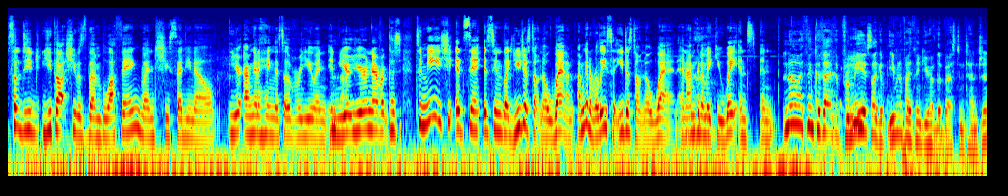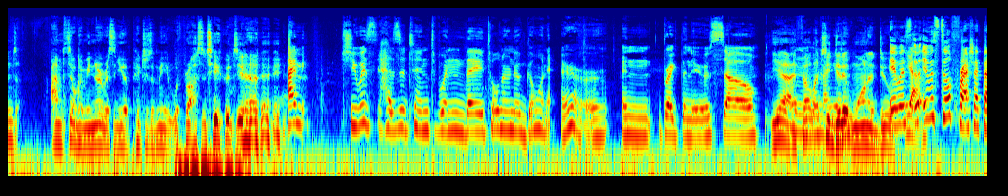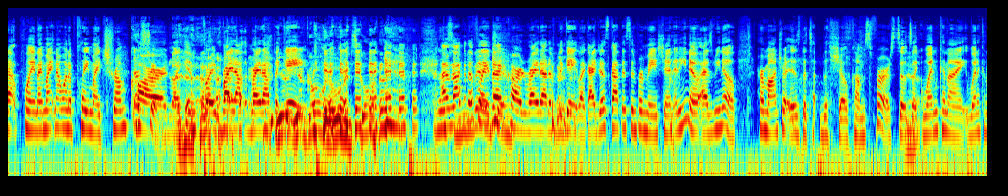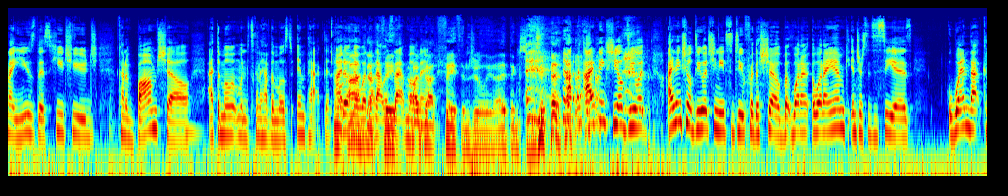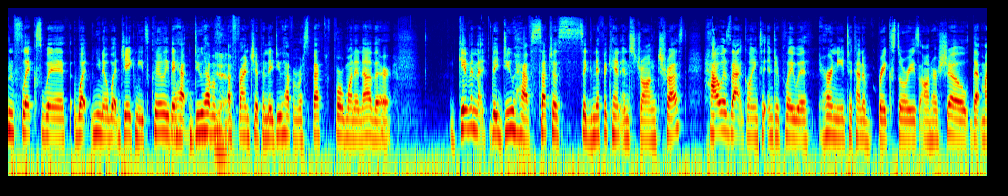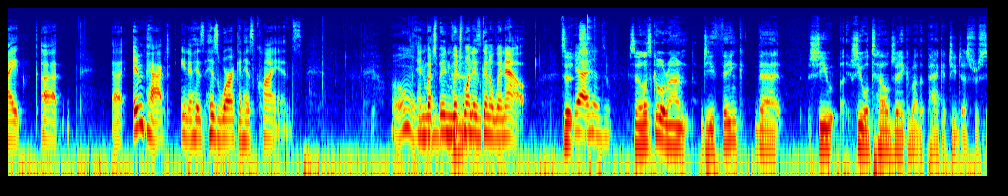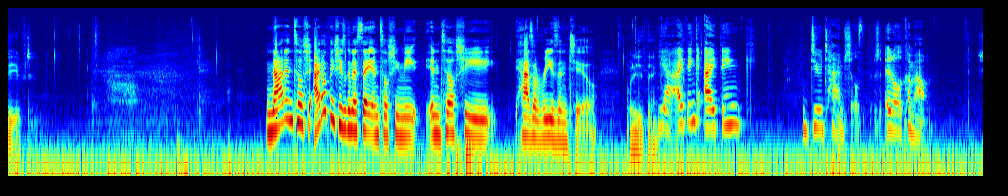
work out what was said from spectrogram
So did you, you thought she was then bluffing when she said, you know, you're, I'm going to hang this over you, and, and you're you're never because to me she it se- it seemed like you just don't know when I'm, I'm going to release it. You just don't know when, and I'm going to make you wait. And and No, I think because for me, it's like if, even if I think you have the best intentions, I'm still going to be nervous that you have pictures of me with prostitutes. You know what I mean? I'm. She was hesitant when they told her to go on air and break the news. So Yeah, I felt mm, like she didn't want to do it. it was Yeah. it was still fresh at that point. I might not want to play my trump card like in, right, right out right out the you're, gate. you're going with a woman's score. I'm not going to play that card right out of the gate. Like I just got this information, and you know, as we know, her mantra is the t- the show comes first. So it's Yeah. like when can I when can I use this huge huge kind of bombshell at the moment when it's going to have the most impact? And I don't know I've whether got that was that moment. I've got faith in Julia. I think she's. I think she'll do what I think she'll do what she needs to do for the show. But what I what I am interested to see is when that conflicts with what you know what Jake needs. Clearly, they ha- do have a, Yeah. a friendship and they do have a respect for one another. Given that they do have such a significant and strong trust, how is that going to interplay with her need to kind of break stories on her show that might uh, uh, impact you know his his work and his clients? oh And which and which Yeah. one is going to win out? so, yeah, his, So let's go around. Do you think that she she will tell Jake about the packet she just received? Not until she. I don't think she's going to say until she meet until she has a reason to. What do you think? Yeah, I think I think due time she'll it'll come out.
